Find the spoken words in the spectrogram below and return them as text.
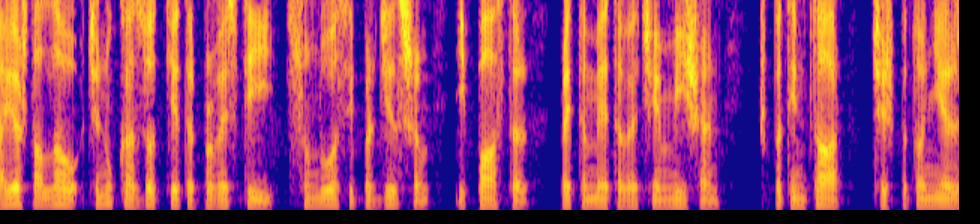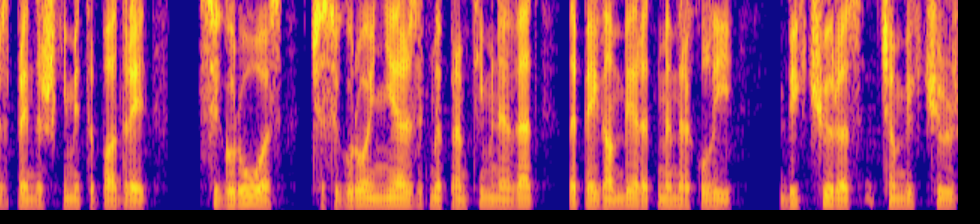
Ai është Allahu që nuk ka zot tjetër përveç Tij, sundues i përgjithshëm, i pastër prej të metave që i mvishen, shpëtimtar që shpëton njerëzit prej ndëshkimit të padrejtë, sigurues që siguroi njerëzit me premtimin e Vet dhe pejgamberët me mrekulli, mbikëqyrës që mbikëqyr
